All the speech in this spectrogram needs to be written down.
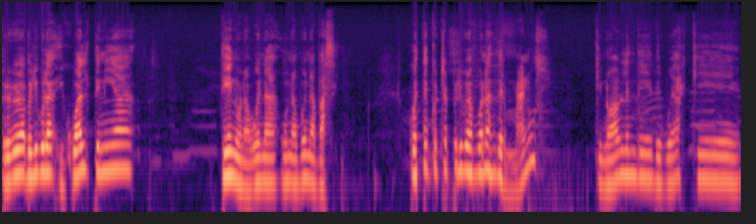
Pero creo que la película igual tenía, tiene una buena, una buena base. Cuesta encontrar películas buenas de hermanos que no hablen de, de weas que,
